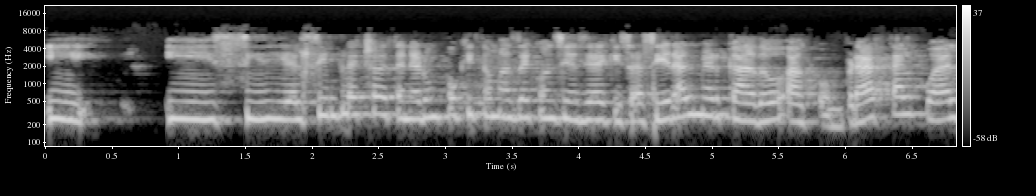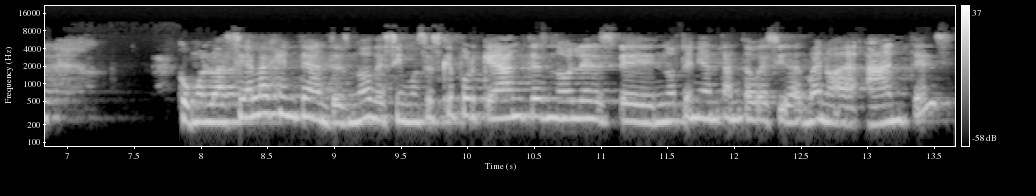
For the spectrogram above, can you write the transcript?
Y, y si el simple hecho de tener un poquito más de conciencia de quizás ir al mercado a comprar tal cual como lo hacía la gente antes, ¿no? Decimos, es que porque antes no les, eh, no tenían tanta obesidad. Bueno, antes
